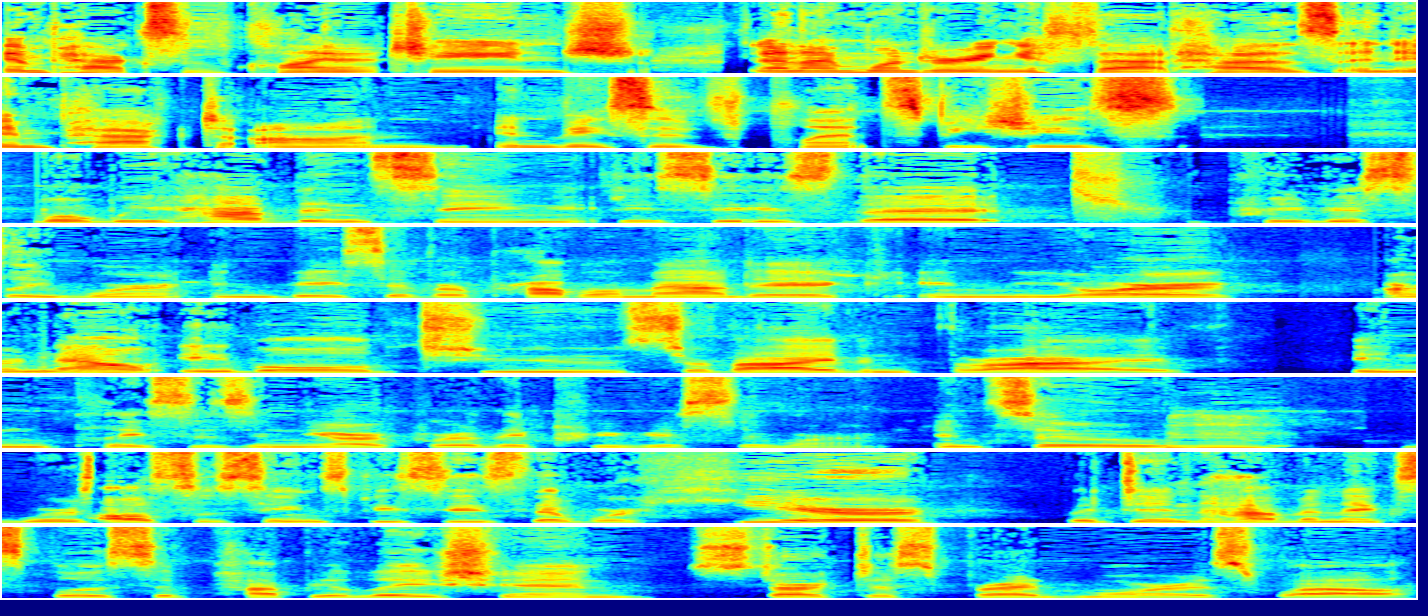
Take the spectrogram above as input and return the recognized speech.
impacts of climate change. And I'm wondering if that has an impact on invasive plant species. What we have been seeing species that previously weren't invasive or problematic in New York are now able to survive and thrive in places in New York where they previously weren't. And so mm-hmm. we're also seeing species that were here but didn't have an explosive population start to spread more as well.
